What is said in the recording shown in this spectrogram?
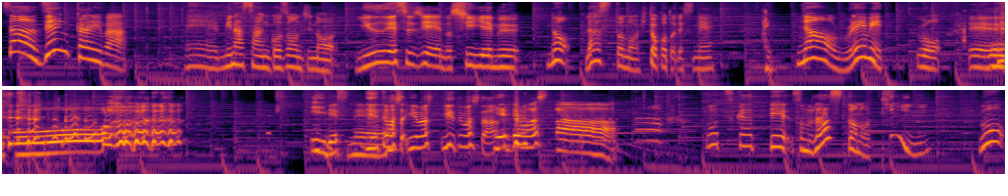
さあ、前回は、えー皆さんご存知の USJ の CM のラストの一言ですね。はい。No limit を、えー いいですね言えてました？言えま言えてました？言えてました を使って、そのラストの t を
